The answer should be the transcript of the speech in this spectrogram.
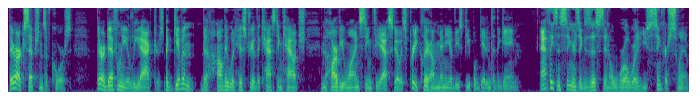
There are exceptions, of course. There are definitely elite actors, but given the Hollywood history of the casting couch and the Harvey Weinstein fiasco, it's pretty clear how many of these people get into the game. Athletes and singers exist in a world where you sink or swim.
